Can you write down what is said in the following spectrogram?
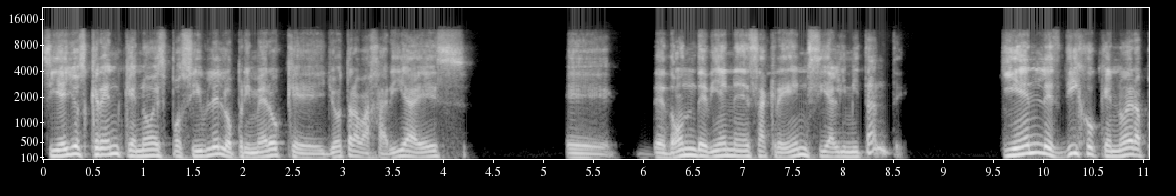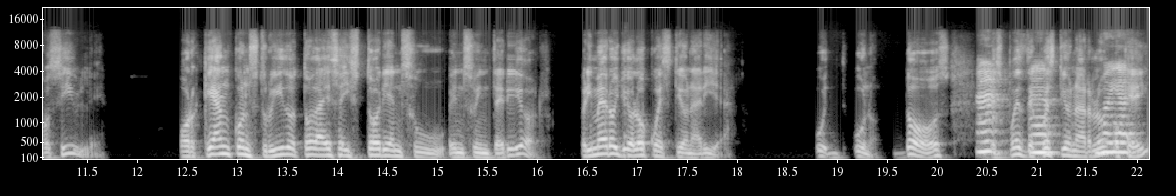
Si ellos creen que no es posible, lo primero que yo trabajaría es eh, de dónde viene esa creencia limitante. ¿Quién les dijo que no era posible? ¿Por qué han construido toda esa historia en su, en su interior? Primero yo lo cuestionaría. Uno. Dos, ah, después de ah, cuestionarlo, ok.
